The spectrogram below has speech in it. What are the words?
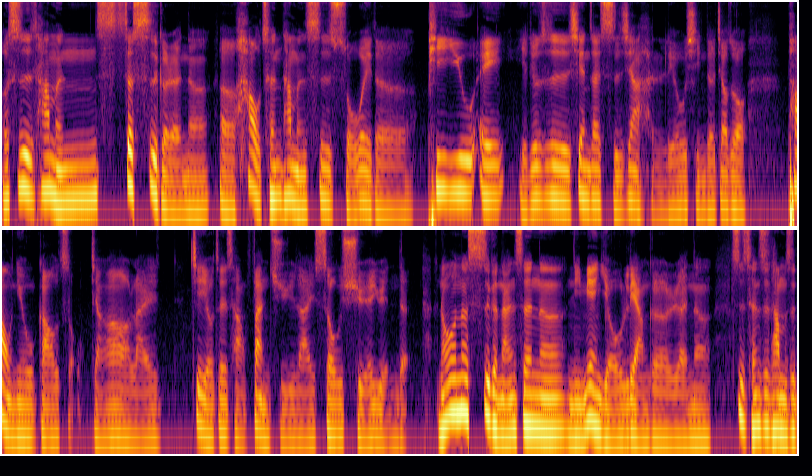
而是他们这四个人呢，呃，号称他们是所谓的 PUA，也就是现在时下很流行的叫做泡妞高手，想要来借由这场饭局来收学员的。然后那四个男生呢，里面有两个人呢，自称是他们是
